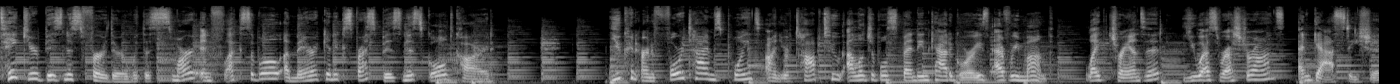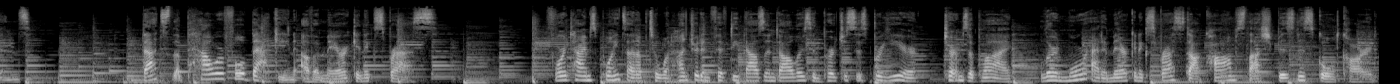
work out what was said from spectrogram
Take your business further with the smart and flexible American Express Business Gold Card. You can earn four times points on your top two eligible spending categories every month, like transit, U.S. restaurants, and gas stations. That's the powerful backing of American Express. Four times points on up to $150,000 in purchases per year. Terms apply. Learn more at americanexpress.com slash business gold card.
